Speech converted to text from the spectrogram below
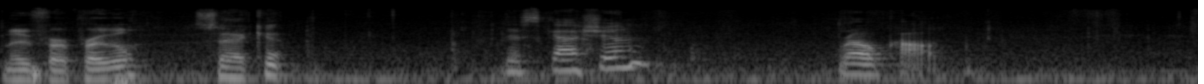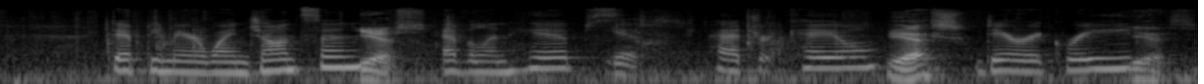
Move for approval? Second. Discussion, roll call. Deputy Mayor Wayne Johnson. Yes. Evelyn Hibbs. Yes. Patrick Cale. Yes. Derek Reed. Yes.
